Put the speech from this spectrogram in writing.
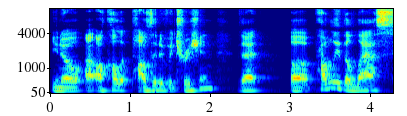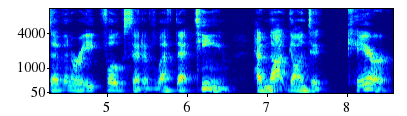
you know, I'll call it positive attrition, that uh, probably the last seven or eight folks that have left that team have not gone to care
